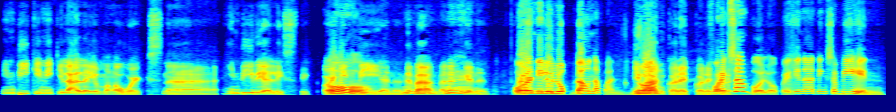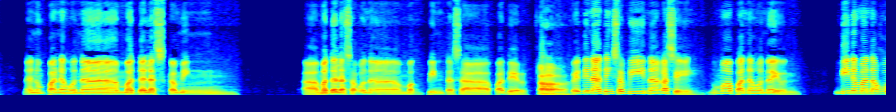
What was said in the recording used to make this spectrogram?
hindi kinikilala yung mga works na hindi realistic or Oo. hindi ano, 'di ba? Parang mm. ganun. Or nilulook down na pan. Di ba? Yun, correct, correct. For correct. example, o pwede nating sabihin na nung panahon na madalas kaming ah, madalas ako na magpinta sa pader, Ah, pwede nating sabihin na kasi nung mga panahon na yun, hindi naman ako,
